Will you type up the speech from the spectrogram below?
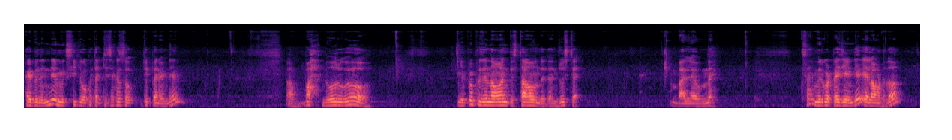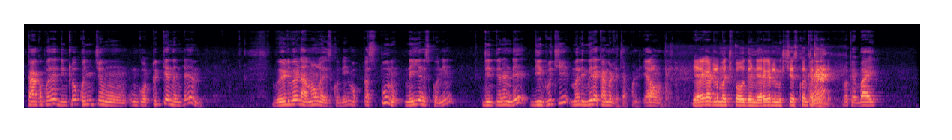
అయిపోయిందండి. మిక్సీకి ఒక థర్టీ సెకండ్స్ తిప్పానండి. అబ్బా నోరుగో ఎప్పుడెప్పుడు తిందామా అనిపిస్తూ ఉంది. దాన్ని చూస్తే బాగా ఉంది. ఒకసారి మీరు కూడా ట్రై చేయండి ఎలా ఉంటుందో. కాకపోతే దీంట్లో కొంచెం ఇంకో ట్రిక్ ఏంటంటే వేడి వేడి అన్నంలో వేసుకొని ఒక్క స్పూను నెయ్యి వేసుకొని దీన్ని తినండి. దీని రుచి మళ్ళీ మీరే కామెంట్లో చెప్పండి ఎలా ఉంటుంది. ఎర్రగడ్డలు మర్చిపోవద్దండి. ఎర్రగడ్డలు మిక్స్ చేసుకొని తినండి. Okay bye.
